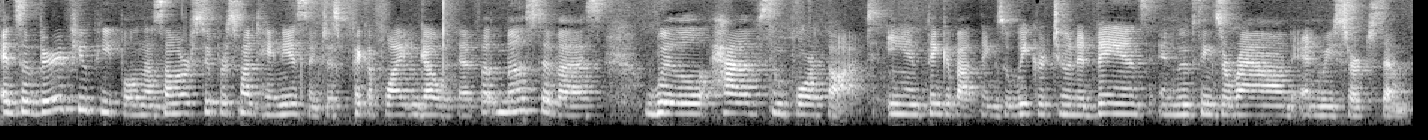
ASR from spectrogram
And so, very few people, now some are super spontaneous and just pick a flight and go with it, but most of us will have some forethought and think about things a week or two in advance and move things around and research them.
